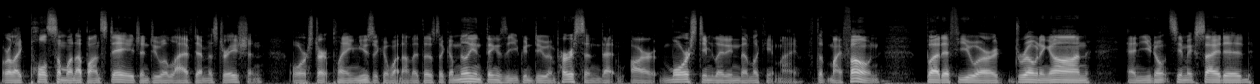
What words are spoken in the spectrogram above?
or like pull someone up on stage and do a live demonstration, or start playing music and whatnot. Like there's like a million things that you can do in person that are more stimulating than looking at my my phone. But if you are droning on and you don't seem excited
